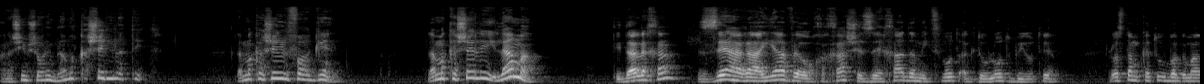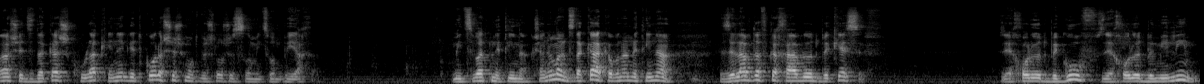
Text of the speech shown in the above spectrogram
אנשים שואלים, למה קשה לי לתת? למה קשה לי לפרגן? למה קשה לי? למה? תדע לך, זה הראייה וההוכחה שזה אחד המצוות הגדולות ביותר. לא סתם כתוב בגמרא שצדקה שקולה כנגד כל ה-613 מצוות ביחד. מצוות נתינה. כשאני אומר צדקה, הכוונה נתינה. זה לאו דווקא חייב להיות בכסף. זה יכול להיות בגוף, זה יכול להיות במילים.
